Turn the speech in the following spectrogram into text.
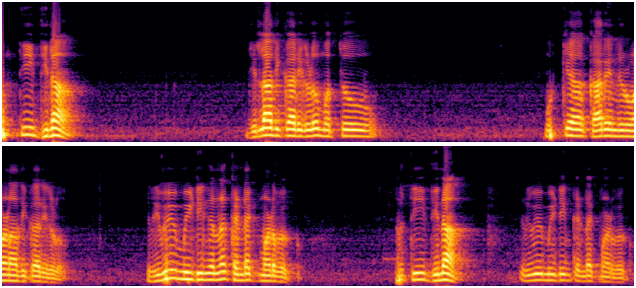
ಪ್ರತಿದಿನ ಜಿಲ್ಲಾಧಿಕಾರಿಗಳು ಮತ್ತು ಮುಖ್ಯ ಕಾರ್ಯನಿರ್ವಹಣಾಧಿಕಾರಿಗಳು ರಿವ್ಯೂ ಮೀಟಿಂಗನ್ನು ಕಂಡಕ್ಟ್ ಮಾಡಬೇಕು. ಪ್ರತಿದಿನ ರಿವ್ಯೂ ಮೀಟಿಂಗ್ ಕಂಡಕ್ಟ್ ಮಾಡಬೇಕು.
